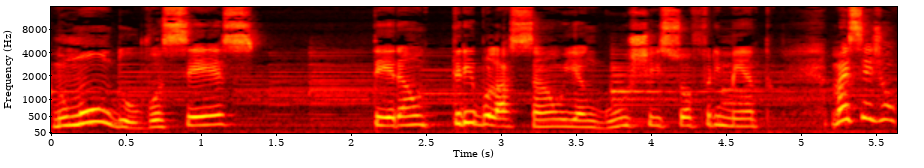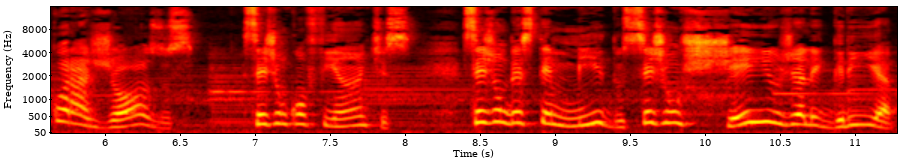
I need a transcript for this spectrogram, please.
No mundo vocês terão tribulação e angústia e sofrimento, mas sejam corajosos, sejam confiantes, sejam destemidos, sejam cheios de alegria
